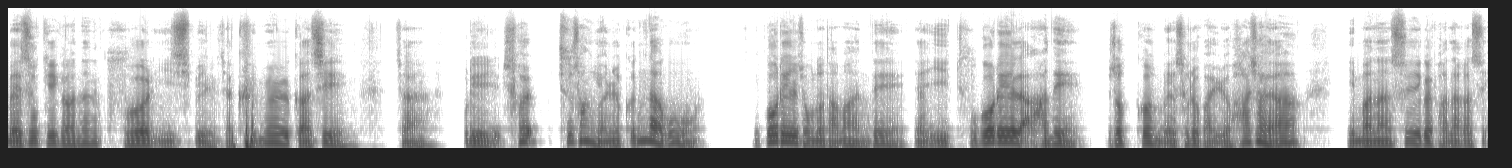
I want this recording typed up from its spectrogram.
매수 기간은 9월 20일, 자, 금요일까지 자, 우리 설, 추석 연휴 끝나고 두 거래일 정도 남았는데 이 두 거래일 안에 무조건 매수를 완료하셔야 이만한 수익을 받아갈 수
